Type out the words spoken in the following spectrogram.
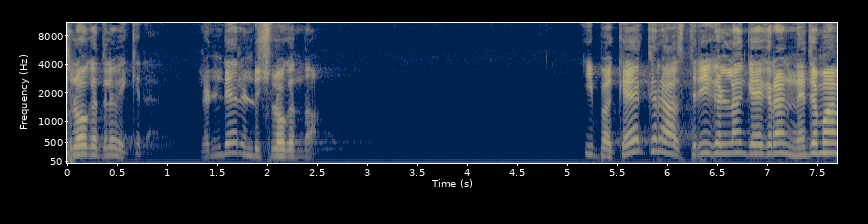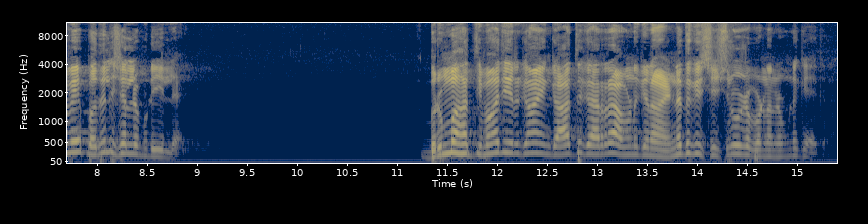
ஸ்லோகத்தில் வைக்கிறார். ரெண்டே ரெண்டு ஸ்லோகம்தான். இப்போ கேட்குற ஸ்திரீகள்லாம் கேட்குறான் நிஜமாவே பதில் சொல்ல முடியல. பிரம்மஹத்தி மாதிரி இருக்கான் எங்கள் ஆத்துக்காரர் அவனுக்கு நான் என்னத்துக்கு சுஷ்ரூஷை பண்ணணும்னு கேட்குறேன்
